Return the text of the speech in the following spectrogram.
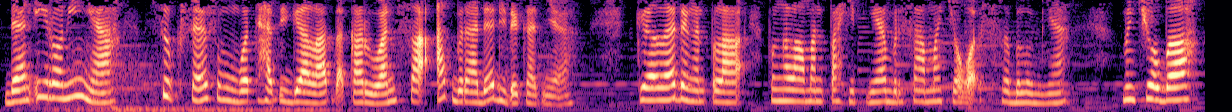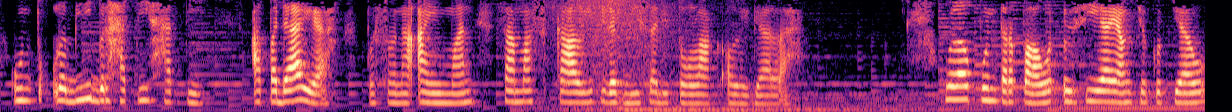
dan ironinya sukses membuat hati Gala tak karuan saat berada di dekatnya. Gala dengan pengalaman pahitnya bersama cowok sebelumnya mencoba untuk lebih berhati-hati. Apa daya, pesona Aiman sama sekali tidak bisa ditolak oleh Galah. Walaupun terpaut usia yang cukup jauh,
